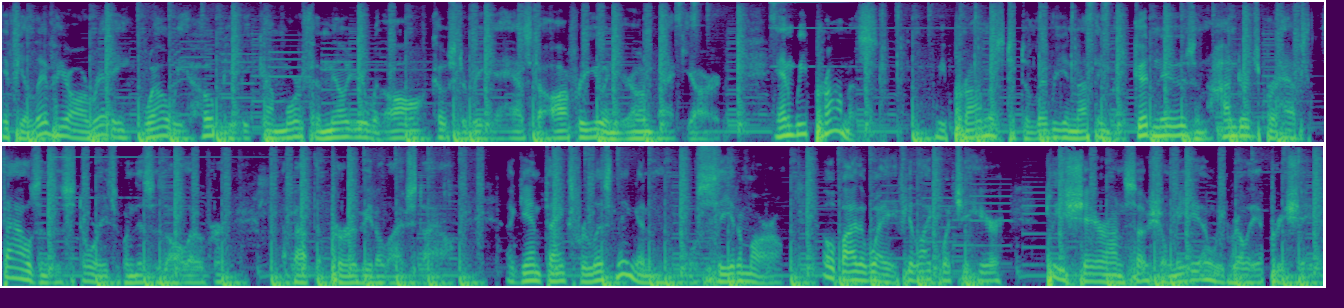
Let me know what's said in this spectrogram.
If you live here already, well, we hope you become more familiar with all Costa Rica has to offer you in your own backyard. And we promise, we promise to deliver you nothing but good news and hundreds, perhaps thousands of stories when this is all over about the Pura Vida lifestyle. Again, thanks for listening, and we'll see you tomorrow. Oh, by the way, if you like what you hear, please share on social media. We'd really appreciate it.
